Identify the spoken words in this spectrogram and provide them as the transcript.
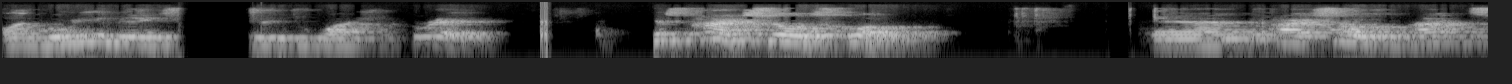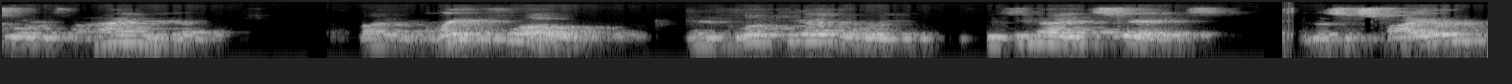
on Moody and Main Street to watch the parade. His Park Snows float. And the Park Snows department store is behind here. But a great flow. And if you look carefully, it's the United States. And there's a spider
